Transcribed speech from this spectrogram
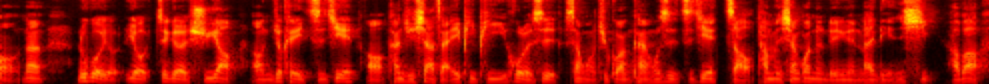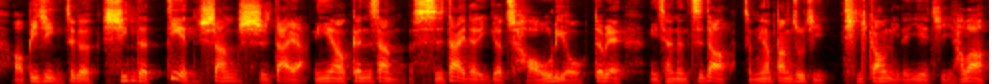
哦，那如果有有这个需要哦，你就可以直接哦，看去下载 A P P，或者是上网去观看，或是直接找他们相关的人员来联系，好不好？哦，毕竟这个新的电商时代啊，你也要跟上时代的一个潮流，对不对？你才能知道怎么样帮助你提高你的业绩，好不好？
